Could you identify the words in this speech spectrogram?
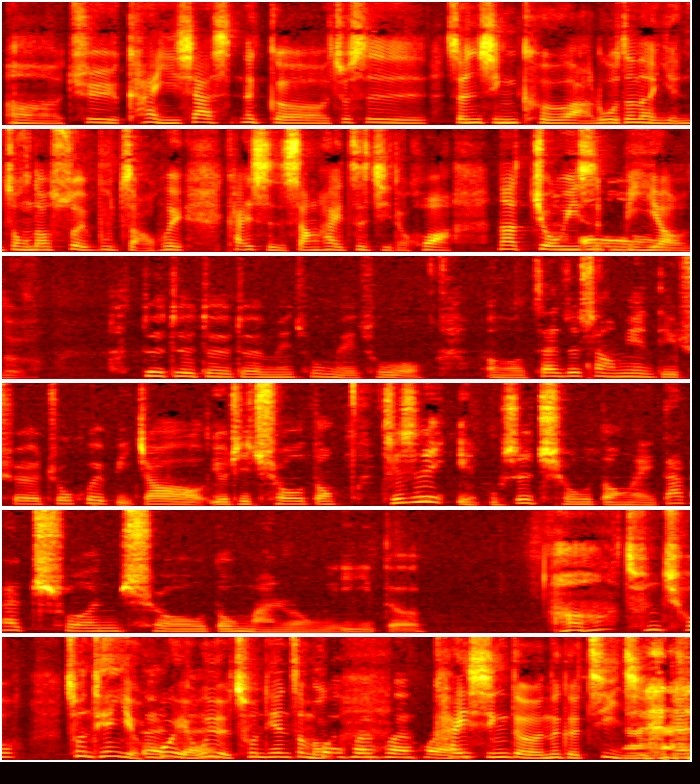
呃去看一下那个就是身心科啊。如果真的很严重到睡不着，会开始伤害自己的话，那就医是必要的。哦，对对对对，没错没错。呃，在这上面的确就会比较，尤其秋冬，其实也不是秋冬哎、欸，大概春秋都蛮容易的啊。春秋春天也会，我以为春天这么会会会开心的那个季节，应该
